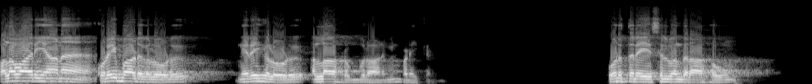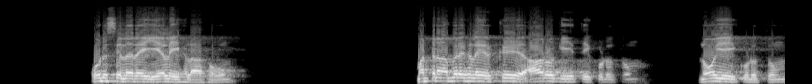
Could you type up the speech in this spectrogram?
பலவாரியான குறைபாடுகளோடு நிறைகளோடு அல்லாஹ் ரப்புல் ஆலமீன் படைக்கிறது ஒருத்தரை செல்வந்தராகவும் ஒரு சிலரை ஏழைகளாகவும் மற்ற நபர்களுக்கு ஆரோக்கியத்தை கொடுத்தும் நோயை கொடுத்தும்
